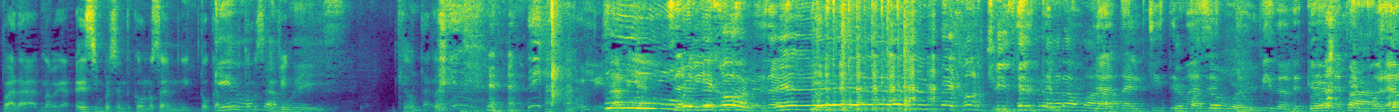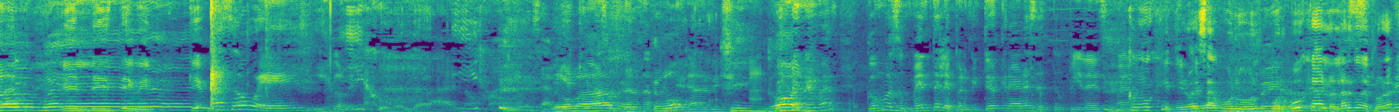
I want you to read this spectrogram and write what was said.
para navegar. Es impresionante cómo no saben ni tocar ¿Qué onda, En fin, güey? ¿qué onda? güey? Sabía, ¡Uh, sabía el mejor! empezar. ¡El mejor chiste del programa! Ya está el chiste ¿Qué más pasó, estúpido de ¿Qué toda la pasó, temporada. güey? El de este, güey. ¿Qué pasó, güey? Hijo de. Hijo no mames, sabía No que iba a soltar una chingón. Además, cómo su mente le permitió crear esa estupidez, man. ¿Cómo generó esa bur- burbuja a lo largo del programa?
